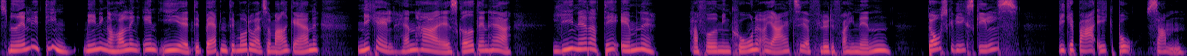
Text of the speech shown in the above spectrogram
smid endelig din mening og holdning ind i øh, debatten. Det må du altså meget gerne. Michael, han har øh, skrevet den her. Lige netop det emne har fået min kone og jeg til at flytte fra hinanden. Dog skal vi ikke skilles. Vi kan bare ikke bo sammen.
